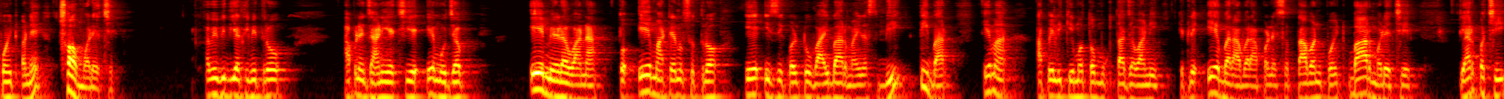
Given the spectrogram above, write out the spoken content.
પોઈન્ટ અને છ મળે છે. હવે વિદ્યાર્થી મિત્રો, આપણે જાણીએ છીએ એ મુજબ એ મેળવવાના, તો એ માટેનું સૂત્ર a is equal to Y bar minus B T bar એમાં આપેલી કિંમતો મૂકતા જવાની, એટલે એ બરાબર આપણને સત્તાવન પોઈન્ટ બાર મળે છે. ત્યાર પછી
